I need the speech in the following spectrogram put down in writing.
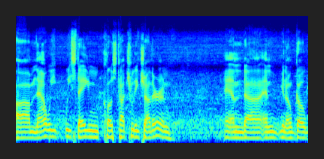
um, now we, we stay in close touch with each other, and and uh, and you know go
